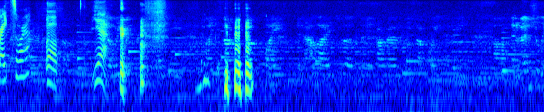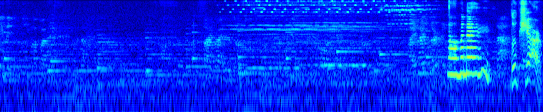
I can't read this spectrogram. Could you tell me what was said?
Right, Sora? Uh, yeah. Sharp.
